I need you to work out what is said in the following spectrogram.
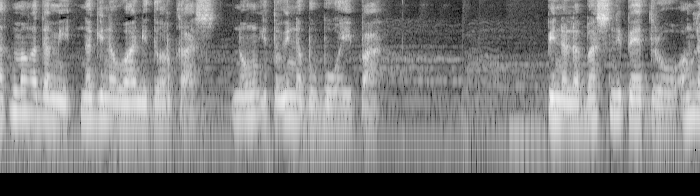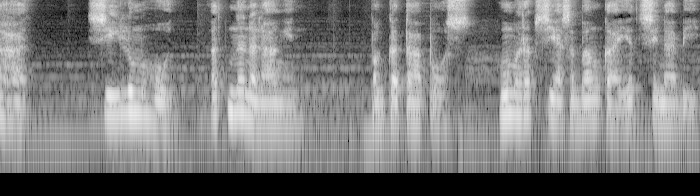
at mga damit na ginawa ni Dorcas noong ito'y nabubuhay pa. Pinalabas ni Pedro ang lahat, si lumuhod at nanalangin. Pagkatapos, humarap siya sa bangkay at sinabi,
